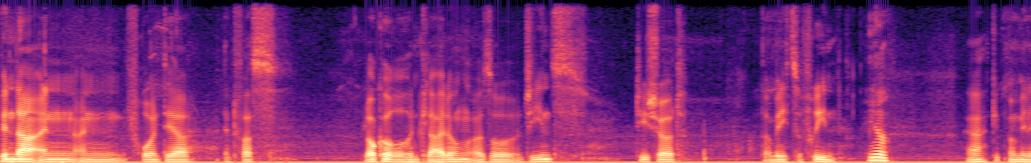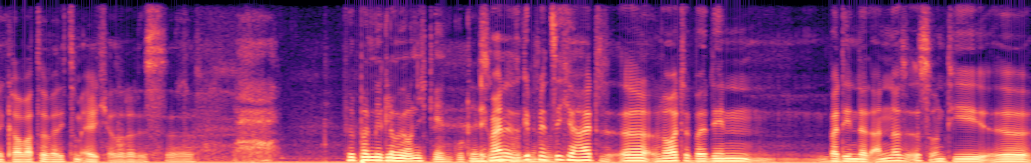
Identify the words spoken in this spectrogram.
bin da ein, ein Freund der etwas lockereren Kleidung, also Jeans, T-Shirt, da bin ich zufrieden. Ja. Ja, gibt man mir eine Krawatte, werde ich zum Elch. Also das ist, äh, Wird bei mir, glaube ich, auch nicht gehen. Gut, ich meine, es gibt mit Sicherheit äh, Leute, bei denen, bei denen das anders ist und die, äh,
